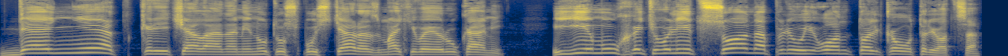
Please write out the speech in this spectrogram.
«Да нет!» — кричала она минуту спустя, размахивая руками. «Ему хоть в лицо наплюй, он только утрется».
